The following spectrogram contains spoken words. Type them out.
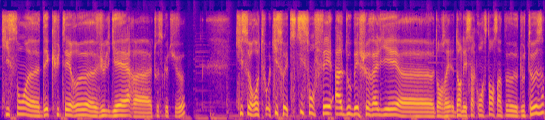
qui sont des cutéreux euh, vulgaires tout ce que tu veux qui se retrouvent qui, sont faits adouber chevaliers euh, dans, dans des circonstances un peu douteuses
